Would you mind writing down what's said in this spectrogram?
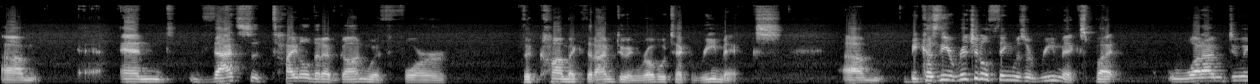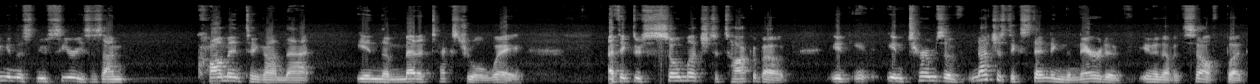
Um, and that's the title that I've gone with for the comic that I'm doing, Robotech Remix. Um, because the original thing was a remix, but what I'm doing in this new series is I'm commenting on that in the metatextual way. I think there's so much to talk about in, terms of not just extending the narrative in and of itself, but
